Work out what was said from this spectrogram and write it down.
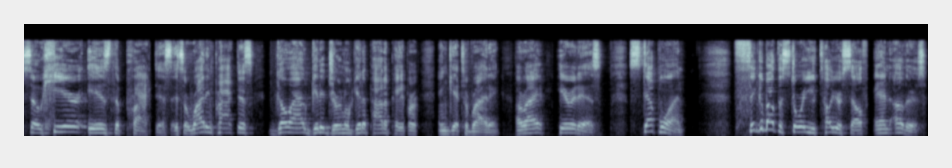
So here is the practice. It's a writing practice. Go out, get a journal, get a pad of paper, and get to writing, all right? Here it is. Step one, think about the story you tell yourself and others.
